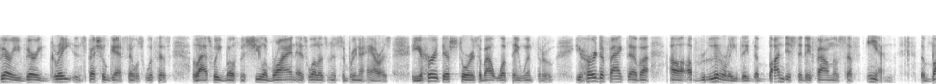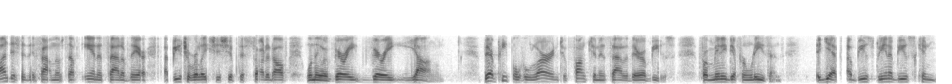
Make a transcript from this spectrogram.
very, very great and special guests that was with us last week, both Ms. Sheila Bryan as well as Ms. Sabrina Harris. You heard their stories about what they went through. You heard the fact of uh, uh, of literally the the bondage that they found themselves in. The bondage that they found themselves in inside of their abusive relationship that started off when they were very, very young. There are people who learn to function inside of their abuse for many different reasons yes, abuse being abused can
